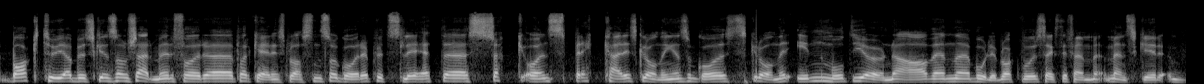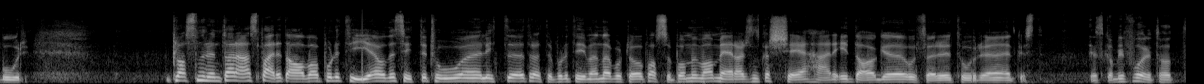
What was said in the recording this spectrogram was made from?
Bak tujabusken som skjermer for eh, parkeringsplassen, så går det plutselig et eh, søkk og en sprekk her i skråningen som går skråner inn mot hjørnet av en eh, boligblokk hvor 65 mennesker bor. Plassen rundt her er sperret av av politiet, og det sitter to litt trøtte politimenn der borte og passer på. Men hva mer er det som skal skje her i dag, ordfører Tor Edquist? Det skal bli foretatt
